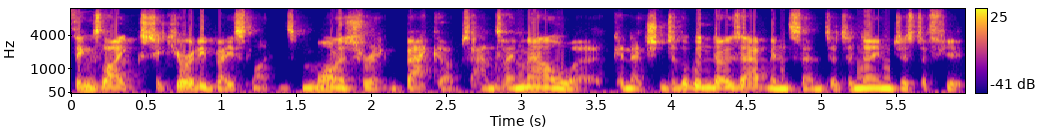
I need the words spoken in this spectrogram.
Things like security baselines, monitoring, backups, anti malware, connection to the Windows Admin Center, to name just a few.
